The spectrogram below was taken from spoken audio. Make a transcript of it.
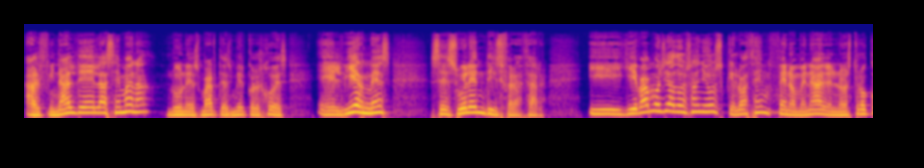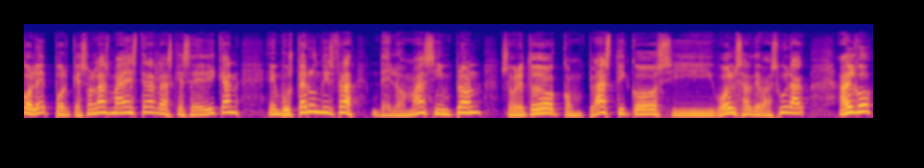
Al final de la semana, lunes, martes, miércoles, jueves, el viernes, se suelen disfrazar. Y llevamos ya dos años que lo hacen fenomenal en nuestro cole porque son las maestras las que se dedican en buscar un disfraz de lo más simplón, sobre todo con plásticos y bolsas de basura, algo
